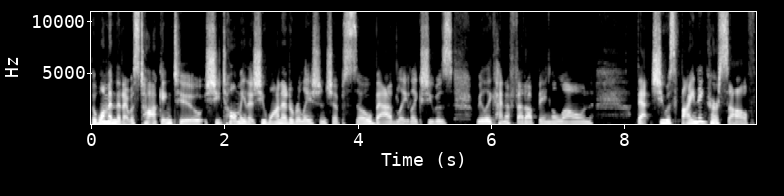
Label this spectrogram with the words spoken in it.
the woman that I was talking to, she told me that she wanted a relationship so badly. Like she was really kind of fed up being alone that she was finding herself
